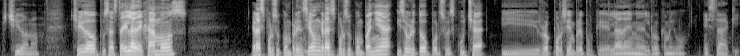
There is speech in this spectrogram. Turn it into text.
Pues chido, ¿no? Chido, pues hasta ahí la dejamos. Gracias por su comprensión, gracias por su compañía y sobre todo por su escucha y rock por siempre porque el ADN del rock, amigo, Está aquí.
